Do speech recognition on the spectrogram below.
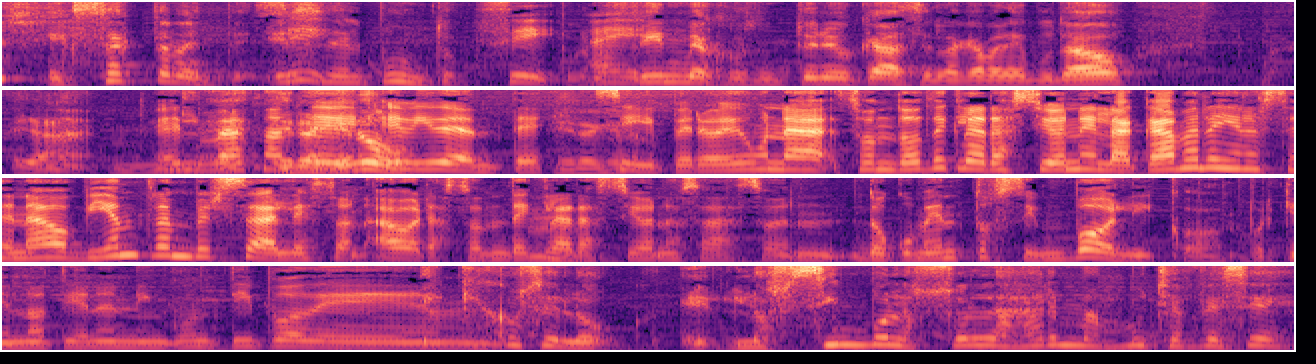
Exactamente, ese es el punto. Sí, lo firme a José Antonio Cáceres en la Cámara de Diputados. Ya, es bastante evidente. Sí, pero es una, son dos declaraciones en la Cámara y en el Senado bien transversales. Son ahora son declaraciones, o sea, son documentos simbólicos, porque no tienen ningún tipo de. Es que José, eh, los símbolos son las armas muchas veces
